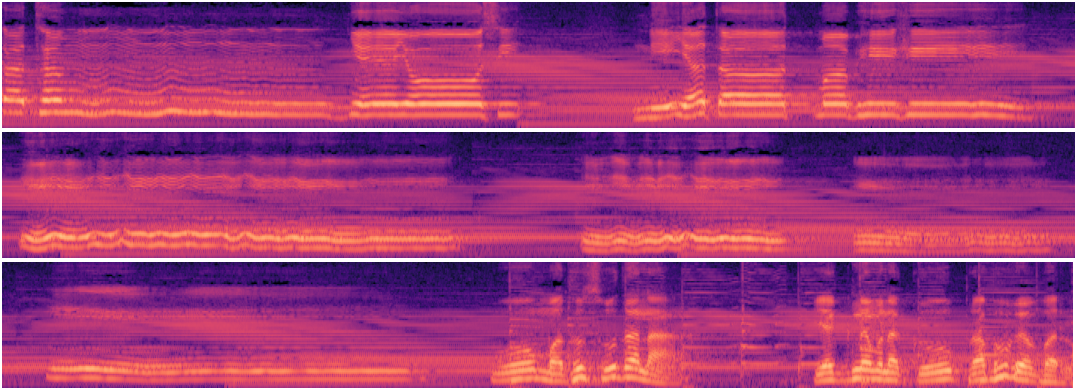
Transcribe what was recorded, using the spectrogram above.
कथं ज्ञेयोऽसि नियतात्मभिः ఓ మధుసూదన యజ్ఞమునకు ప్రభువెవ్వరు.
